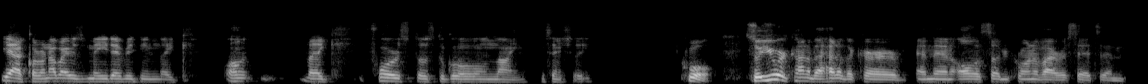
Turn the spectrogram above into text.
yeah, coronavirus made everything like on, like forced us to go online essentially. Cool. So you were kind of ahead of the curve, and then all of a sudden coronavirus hits, and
